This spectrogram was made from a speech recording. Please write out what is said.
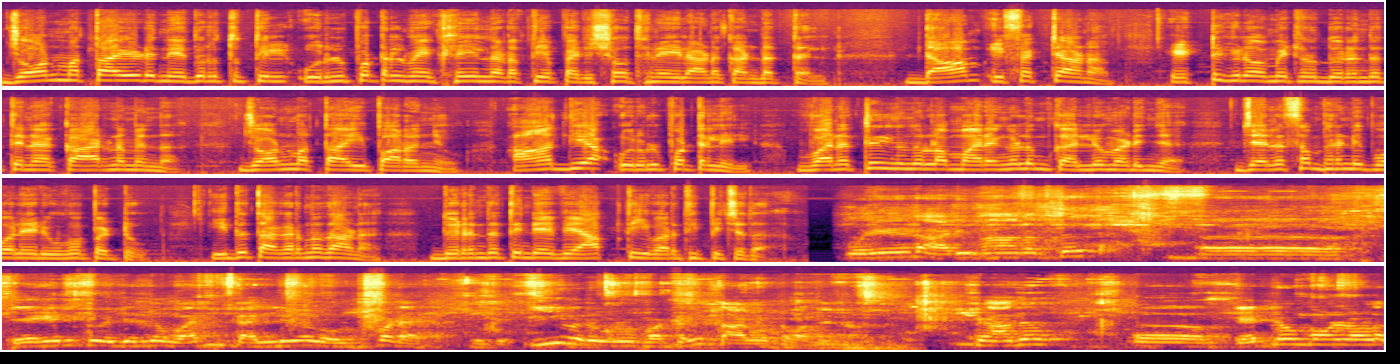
ജോൺ മത്തായിയുടെ നേതൃത്വത്തിൽ ഉരുൾപൊട്ടൽ മേഖലയിൽ നടത്തിയ പരിശോധനയിലാണ് കണ്ടെത്തൽ. ഡാം ഇഫക്റ്റാണ് എട്ട് കിലോമീറ്റർ ദുരന്തത്തിന് കാരണമെന്ന് ജോൺ മത്തായി പറഞ്ഞു. ആദ്യ ഉരുൾപൊട്ടലിൽ വനത്തിൽ നിന്നുള്ള മരങ്ങളും കല്ലും അടിഞ്ഞ് ജലസംഭരണി പോലെ രൂപപ്പെട്ടു. ഇത് തകർന്നതാണ് ദുരന്തത്തിന്റെ വ്യാപ്തി വർദ്ധിപ്പിച്ചത്. പുഴയുടെ അടിഭാഗത്ത് ശേഖരിച്ചു വെച്ചിരുന്ന വൻ കല്ലുകൾ ഉൾപ്പെടെ ഈ ഒരു ഉരുൾപൊട്ടൽ താഴോട്ട് വന്നിട്ടുണ്ട്. പക്ഷെ അത് ഏറ്റവും മുകളിലുള്ള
